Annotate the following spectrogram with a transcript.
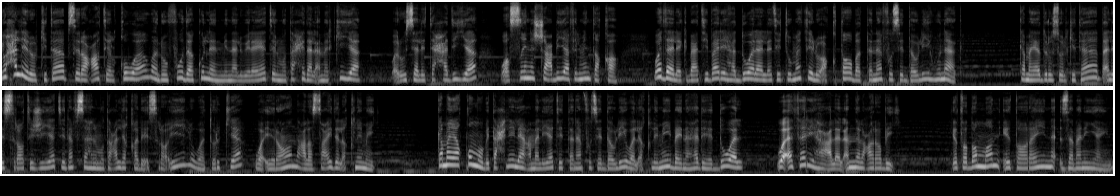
يحلل الكتاب صراعات القوى ونفوذ كل من الولايات المتحدة الأمريكية وروسيا الاتحادية والصين الشعبية في المنطقة وذلك باعتبارها الدول التي تمثل أقطاب التنافس الدولي هناك. كما يدرس الكتاب الاستراتيجيات نفسها المتعلقة بإسرائيل وتركيا وإيران على الصعيد الإقليمي. كما يقوم بتحليل عمليات التنافس الدولي والإقليمي بين هذه الدول وأثرها على الأمن العربي. يتضمن إطارين زمنيين.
